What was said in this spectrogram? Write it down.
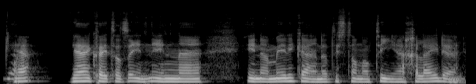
Ja, ja ik weet dat in, in, in Amerika, en dat is dan al tien jaar geleden, hmm.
